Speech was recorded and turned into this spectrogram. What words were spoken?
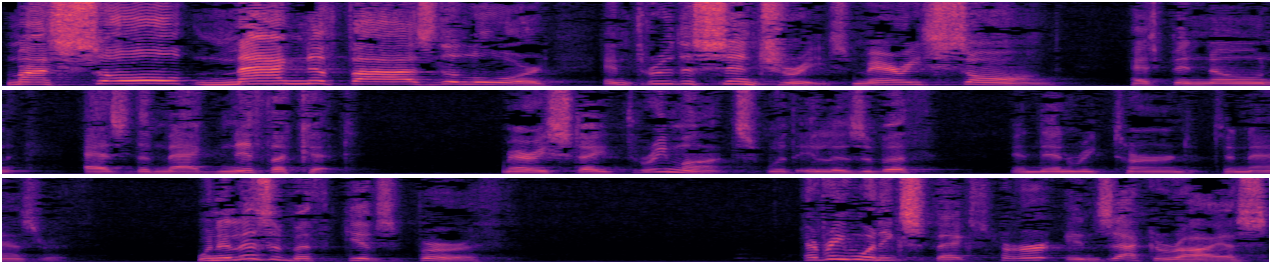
My soul magnifies the Lord. And through the centuries, Mary's song has been known as the Magnificat. Mary stayed three months with Elizabeth and then returned to Nazareth. When Elizabeth gives birth, everyone expects her and Zacharias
